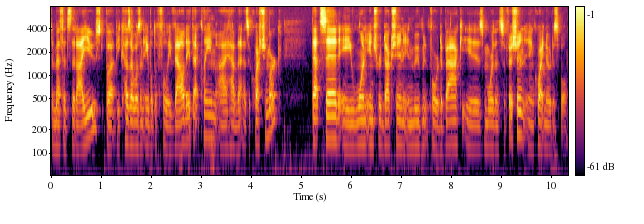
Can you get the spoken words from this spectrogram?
the methods that I used, but because I wasn't able to fully validate that claim, I have that as a question mark. That said, a one inch reduction in movement forward to back is more than sufficient and quite noticeable.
